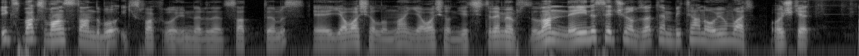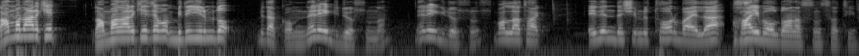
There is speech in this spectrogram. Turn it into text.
Xbox One standı bu. Xbox oyunlarından sattığımız. Ee, yavaş alın lan yavaş alın. Yetiştiremiyorum sizi. Lan neyini seçiyorsun? Zaten bir tane oyun var. Hoş gel. Lan bana hareket. Lan bana hareket yapın. Bir de 20 do... Bir dakika oğlum nereye gidiyorsun lan? Nereye gidiyorsunuz? Vallahi tak elinde şimdi torbayla kayboldu anasını satayım.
